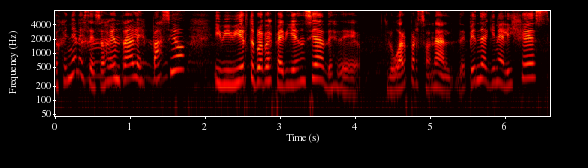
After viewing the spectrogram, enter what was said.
Lo genial es eso, es entrar al espacio y vivir tu propia experiencia desde lugar personal. Depende a quién eliges,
